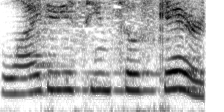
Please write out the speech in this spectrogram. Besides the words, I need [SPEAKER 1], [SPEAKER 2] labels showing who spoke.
[SPEAKER 1] Why do you seem so scared?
